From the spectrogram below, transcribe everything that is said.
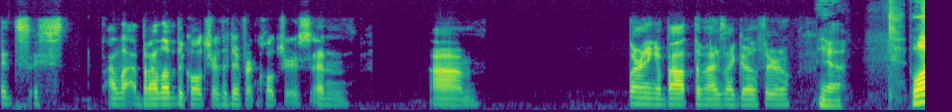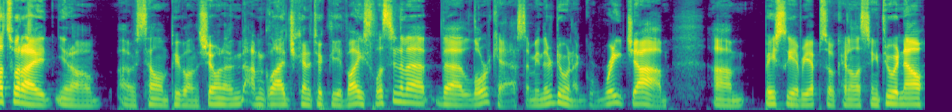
it's, it's I but I love the culture, the different cultures, and um, learning about them as I go through. Yeah. Well, that's what I, you know, I was telling people on the show, and I'm glad you kind of took the advice. Listen to that that lorecast. I mean, they're doing a great job. Um, basically, every episode, kind of listening through it. Now,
